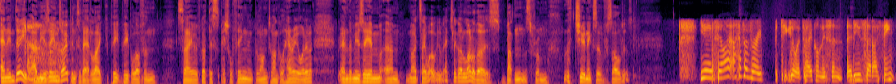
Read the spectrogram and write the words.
and indeed, are museums open to that? Like pe- people often say, we've got this special thing that belonged to Uncle Harry or whatever, and the museum um, might say, well, we've actually got a lot of those buttons from the tunics of soldiers. Yeah, see, I, I have a very particular take on this, and it is that I think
